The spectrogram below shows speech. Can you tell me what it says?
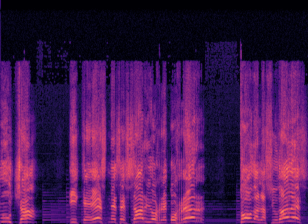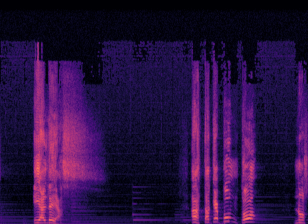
mucha y que es necesario recorrer todas las ciudades y aldeas. ¿Hasta qué punto nos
